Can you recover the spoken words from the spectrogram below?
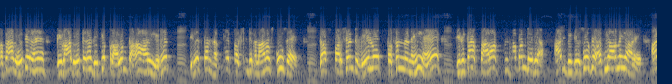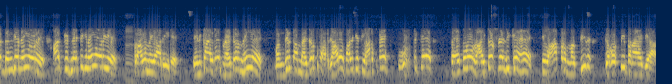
फसाद होते रहे विवाद होते रहे। देखिए प्रॉब्लम कहाँ आ रही है? देश का नब्बे परसेंट जनमानस खुश है। दस परसेंट वे लोग प्रसन्न नहीं है जिनका सारा धंधा बंद हो गया। आज विदेशों से हथियार नहीं आ रहे। आज दंगे नहीं हो रहे। आज किडनेपिंग नहीं हो रही है। प्रॉब्लम नहीं आ रही है। इनका ये मैटर नहीं है। मंदिर का मैटर तो हज़ारों साल के इतिहास में वक्त के सैकड़ों राइटर्स ने लिखे हैं कि वहाँ पर मस्जिद ज़बरदस्ती बनाया गया।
